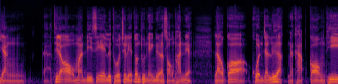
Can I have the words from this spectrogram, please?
อย่าง ที่เราเอามา DCA หรือถัวเฉลี่ยต้นทุนเองเดือนละ2,000เนี่ยเราก็ควรจะเลือกนะครับกองที่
